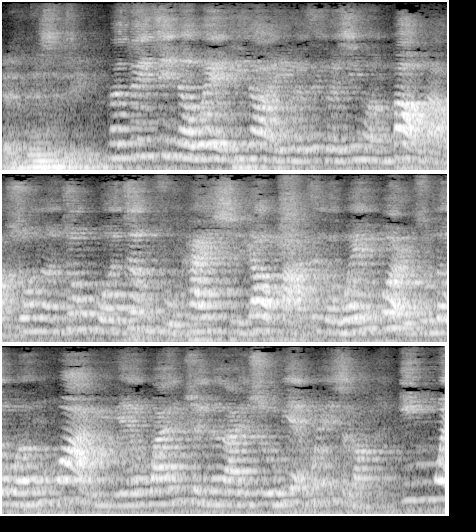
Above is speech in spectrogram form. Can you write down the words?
ethnicity. 那最近呢，我也听到一个这个新闻报道说呢，中国政府开始要把这个维吾尔族的文化语言完全的来除灭。为什么？因为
